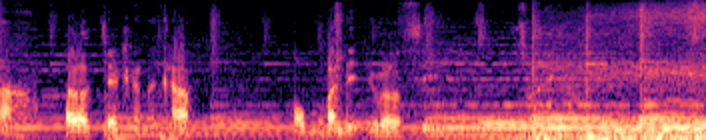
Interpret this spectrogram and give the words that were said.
ลา แล้วเราเจอกันนะครับ ผมบัณฑิตยุรังศรีสวัสดีครับ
